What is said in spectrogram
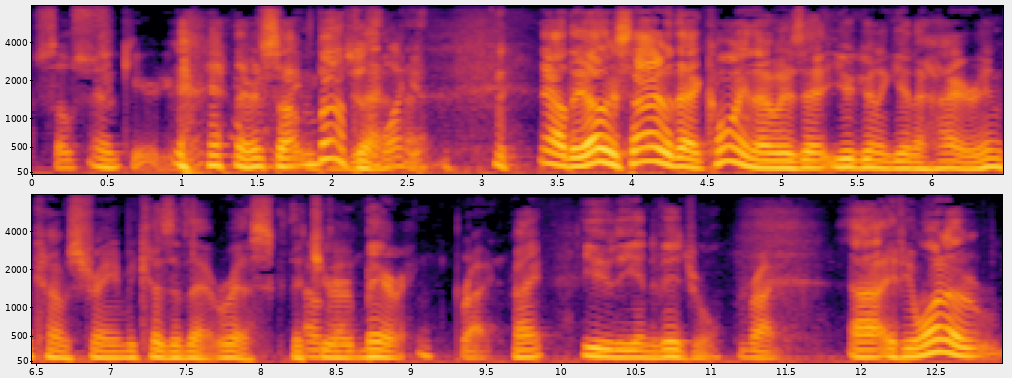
Social And- Security. Right? There's something about Just that. like it. Now the other side of that coin though is that you're going to get a higher income stream because of that risk that you're bearing, right. right? You the individual. Right. Uh, if you want to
